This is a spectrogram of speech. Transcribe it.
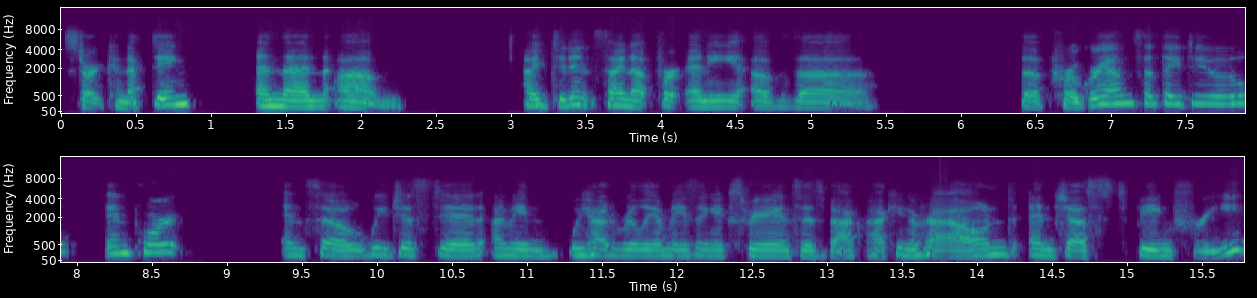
start connecting. And then um, I didn't sign up for any of the the programs that they do in port. And so we just did i mean we had really amazing experiences backpacking around and just being free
